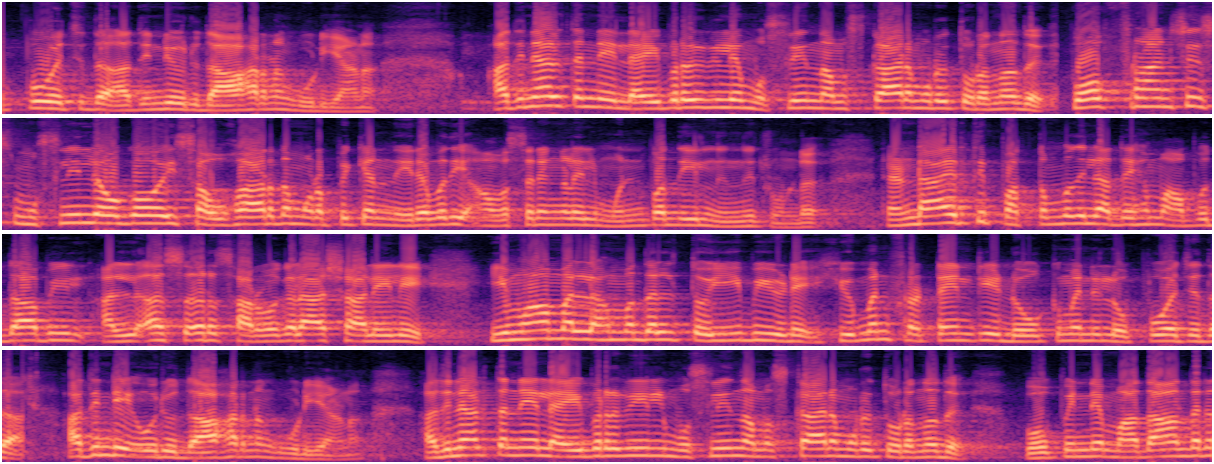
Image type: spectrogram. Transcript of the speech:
ഒപ്പുവെച്ചത് അതിന്റെ ഒരു ഉദാഹരണം കൂടിയാണ്. അതിനാൽ തന്നെ ലൈബ്രറിയിലെ മുസ്ലിം നമസ്കാരമുറി തുറന്നത് പോപ്പ് ഫ്രാൻസിസ് മുസ്ലിം ലോകവുമായി സൗഹാർദ്ദം ഉറപ്പിക്കാൻ നിരവധി അവസരങ്ങളിൽ മുൻപന്തിയിൽ നിന്നിട്ടുണ്ട്. രണ്ടായിരത്തി പത്തൊമ്പതിൽ അദ്ദേഹം അബുദാബിയിൽ അൽ അസർ സർവകലാശാലയിലെ ഇമാം അൽ അഹമ്മദ് അൽ തൊയ്ബിയുടെ ഹ്യൂമൻ ഫ്രട്ടേണിറ്റി ഡോക്യുമെന്റിൽ ഒപ്പുവെച്ചത് അതിന്റെ ഒരു ഉദാഹരണം കൂടിയാണ്. അതിനാൽ തന്നെ ലൈബ്രറിയിൽ മുസ്ലിം നമസ്കാരമുറി തുറന്നത് പോപ്പിന്റെ മതാന്തര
